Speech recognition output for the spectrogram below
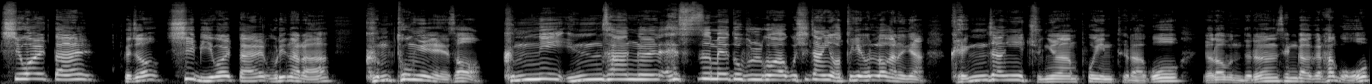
10월 달 그죠? 12월 달 우리나라 금통위에서 금리 인상을 했음에도 불구하고 시장이 어떻게 흘러가느냐 굉장히 중요한 포인트라고 여러분들은 생각을 하고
